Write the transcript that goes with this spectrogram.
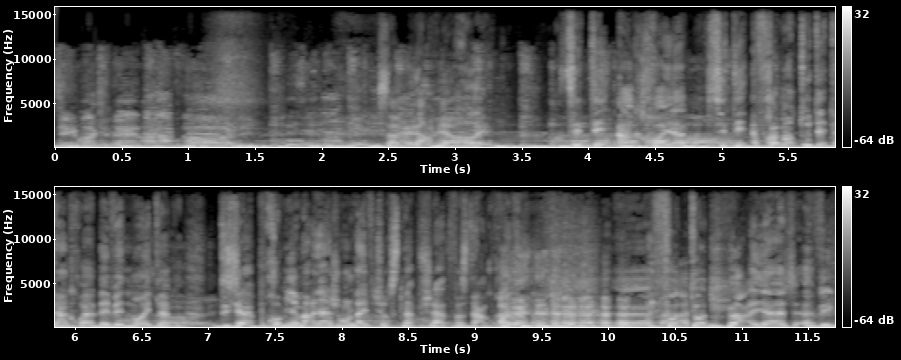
tu m'aimes à la folie. Ça m'a l'air bien. Ouais. C'était incroyable. C'était vraiment tout était incroyable. L'événement était incroyable. Déjà premier mariage en live sur Snapchat, enfin, c'était incroyable. Euh, photo de mariage avec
